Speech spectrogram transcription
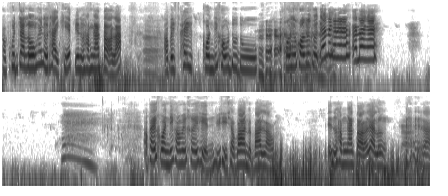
ขอบคุณจ้าลุงให้หนูถ่ายคลิปเดี๋ยวหนูทำงานต่อละอ่าเอาไปให้คนที่เขาดูดู คนที่คนไม่เคยเอ้ยนั่นไงนั่นไงอันนั้นไง เอาไปให้คนที่เขาไม่เคยเห็นวิถีชาวบ้านแบบบ้านเรา เอ็นหนูทำงานต่อแล้วจ้ะลุงอ่าจ้ะ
